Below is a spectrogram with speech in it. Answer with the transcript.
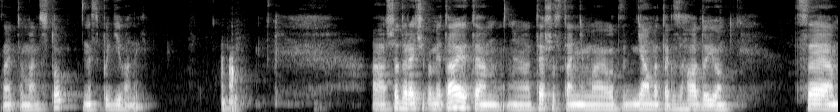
Знаєте, момент стоп несподіваний. А що, до речі, пам'ятаєте, теж останніми от днями так згадую, це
